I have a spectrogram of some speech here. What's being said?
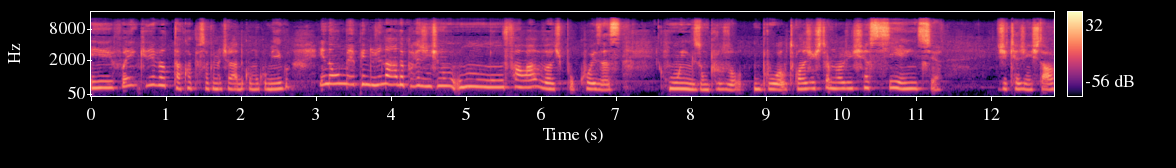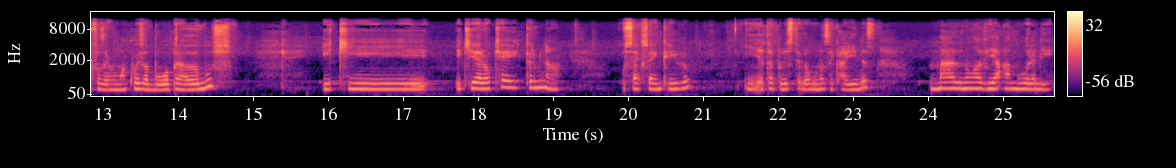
E foi incrível estar com uma pessoa que não tinha nada comum comigo. E não me arrependo de nada, porque a gente não, não, não falava, tipo, coisas ruins um, pros, um pro outro. Quando a gente terminou, a gente tinha ciência de que a gente estava fazendo uma coisa boa para ambos e que e que era ok terminar. O sexo era incrível e até por isso teve algumas recaídas, mas não havia amor ali.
